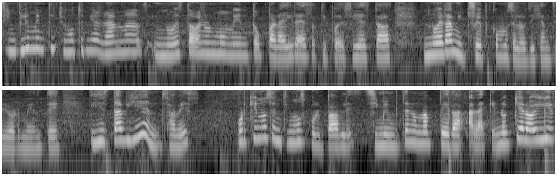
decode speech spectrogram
simplemente yo no tenía ganas y no estaba en un momento para ir a ese tipo de fiestas. No era mi trip como se los dije anteriormente. Y está bien, ¿sabes? ¿Por qué nos sentimos culpables? Si me invitan a una peda a la que no quiero ir,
